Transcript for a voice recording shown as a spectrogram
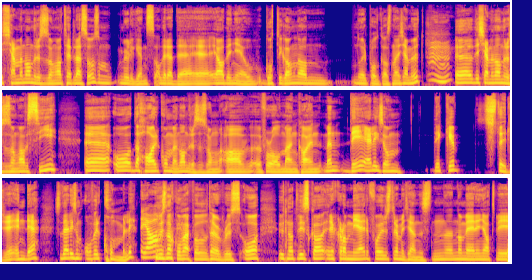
Det kommer en andre sesong av Ted Lasso, som muligens allerede er, Ja, den er jo godt i gang da, når podkasten kommer ut. Mm. Uh, det kommer en andre sesong av Sea, uh, og det har kommet en andre sesong av For All Mankind. Men det er liksom Det er ikke større enn det. Så det er liksom overkommelig ja. når vi snakker om Apple TV. Og uten at vi skal reklamere for strømmetjenesten noe mer enn at vi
